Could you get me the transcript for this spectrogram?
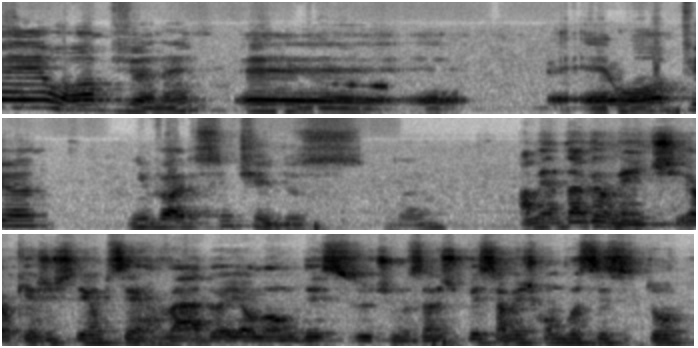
é óbvia, né, é, é, é óbvia em vários sentidos. Né? Lamentavelmente, é o que a gente tem observado aí ao longo desses últimos anos, especialmente como você citou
